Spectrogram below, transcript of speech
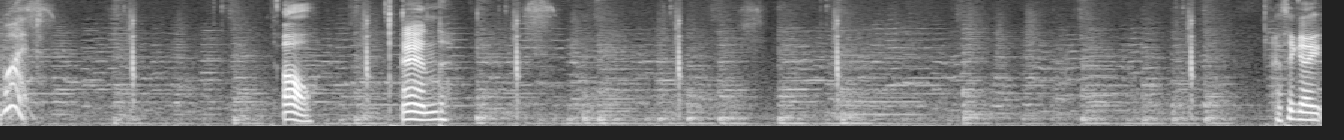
What? Oh. And... I think I...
